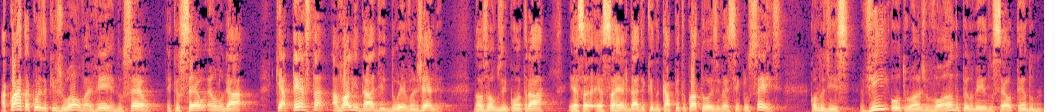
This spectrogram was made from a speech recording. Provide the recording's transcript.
A quarta coisa que João vai ver no céu é que o céu é um lugar que atesta a validade do Evangelho. Nós vamos encontrar essa, essa realidade aqui no capítulo 14, versículo 6, quando diz: Vi outro anjo voando pelo meio do céu, tendo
